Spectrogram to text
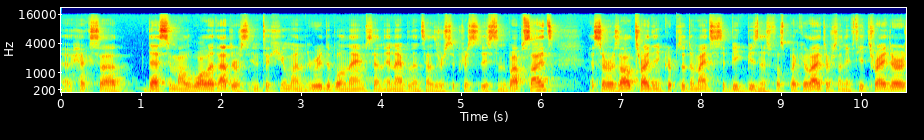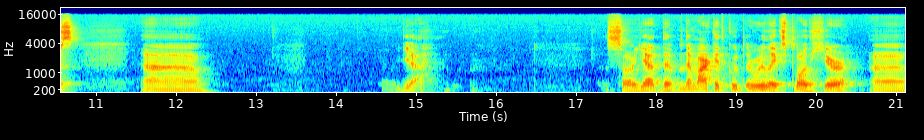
uh, hexadecimal wallet address into human readable names and enabling censorship resistant websites. As a result, trading crypto domains is a big business for speculators, and NFT traders, uh, yeah. So yeah the, the market could really explode here. Uh,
